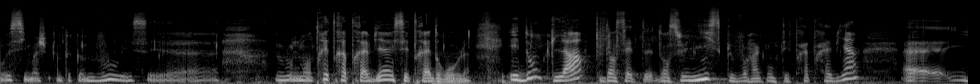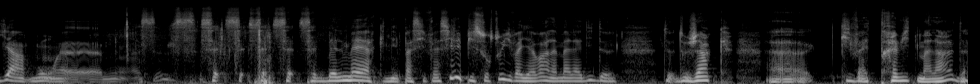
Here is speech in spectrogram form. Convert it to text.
aussi, moi je suis un peu comme vous et c'est euh, vous le montrez très très bien et c'est très drôle. Et donc là, dans cette dans ce Nice que vous racontez très très bien, euh, il y a bon euh, cette belle-mère qui n'est pas si facile et puis surtout il va y avoir la maladie de de, de Jacques qui va être très vite malade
